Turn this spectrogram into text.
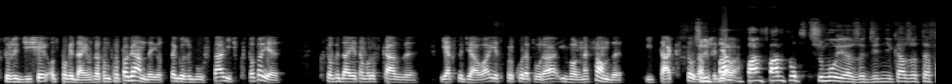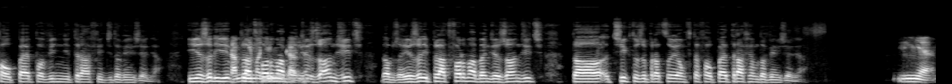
którzy dzisiaj odpowiadają za tą propagandę. I od tego, żeby ustalić, kto to jest, kto wydaje tam rozkazy, jak to działa, jest prokuratura i wolne sądy. I tak to Czyli zawsze pan, działa. Pan, pan podtrzymuje, że dziennikarze TVP powinni trafić do więzienia. I jeżeli Tam Platforma będzie rządzić, dobrze, jeżeli Platforma będzie rządzić, to ci, którzy pracują w TVP, trafią do więzienia. Nie,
